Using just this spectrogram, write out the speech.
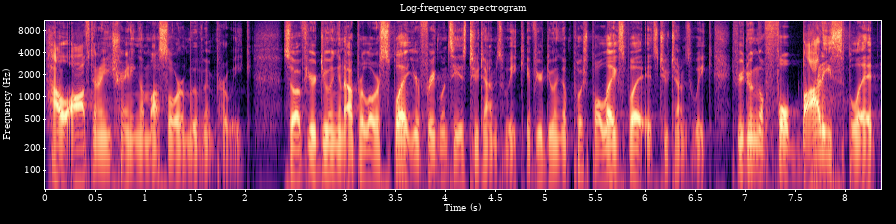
How often are you training a muscle or movement per week? So, if you're doing an upper lower split, your frequency is two times a week. If you're doing a push pull leg split, it's two times a week. If you're doing a full body split,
